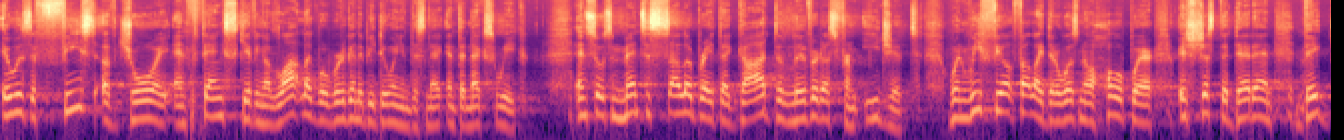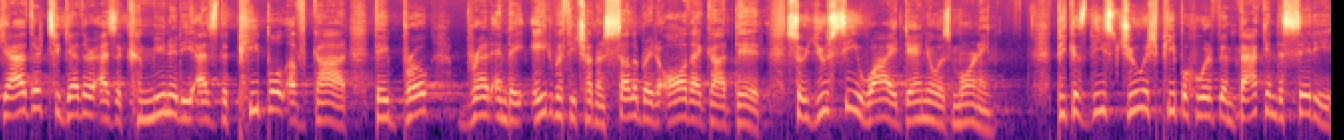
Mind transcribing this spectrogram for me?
It was a feast of joy and thanksgiving, a lot like what we're going to be doing in, this ne- in the next week. And so it's meant to celebrate that God delivered us from Egypt. When we feel, felt like there was no hope, where it's just a dead end, they gathered together as a community, as the people of God. They broke bread and they ate with each other and celebrated all that God did. So see why Daniel is mourning. Because these Jewish people who have been back in the city,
